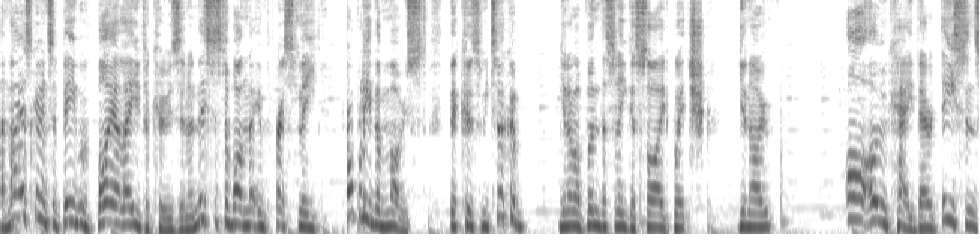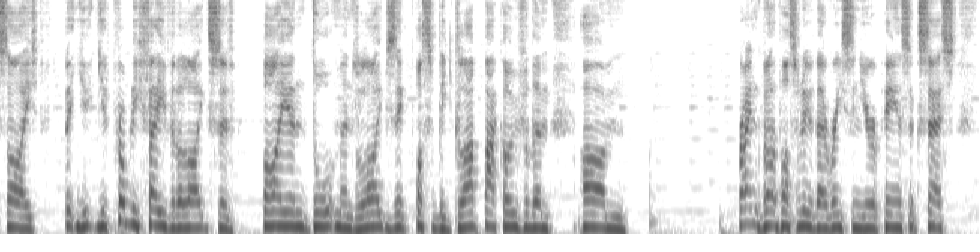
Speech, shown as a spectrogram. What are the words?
And that is going to be with Bayer Leverkusen. And this is the one that impressed me probably the most because we took a, you know, a Bundesliga side which, you know, are okay. They're a decent side, but you, would probably favour the likes of Bayern, Dortmund, Leipzig, possibly Gladbach over them. Um, Frankfurt, possibly with their recent European success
